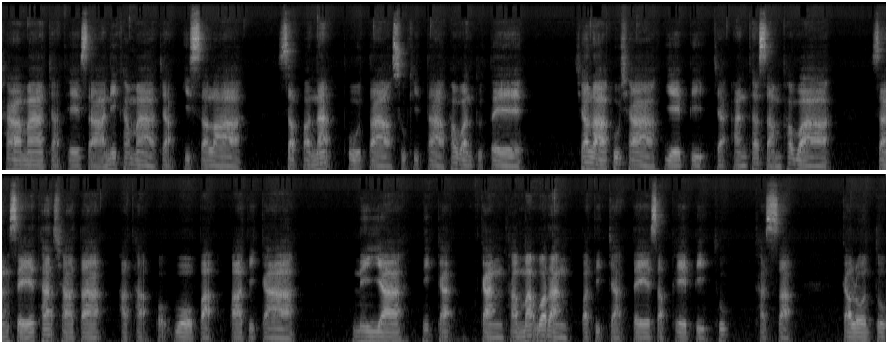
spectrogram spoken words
คามาจะเทสานิคมาจะอิสลา สัปณะภูตาสุขิตาพวันตุเต ชลาผู้ชาเยปิจะอันทสัมภวา สังเสทชาตาอัทปโวปะปาติกา นิยานิกะกังธรรมวรังปฏิจจเตสัพเพปิทุกขสสะ กาโลนตุ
